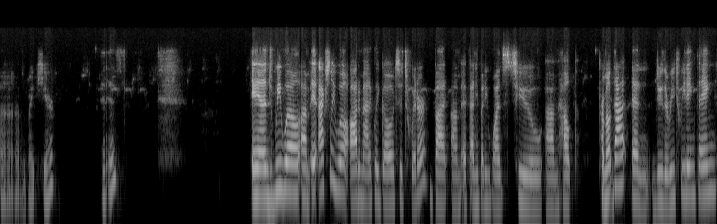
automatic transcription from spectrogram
Um, right here, it is. And we will, um, it actually will automatically go to Twitter, but um, if anybody wants to um, help promote that and do the retweeting thing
